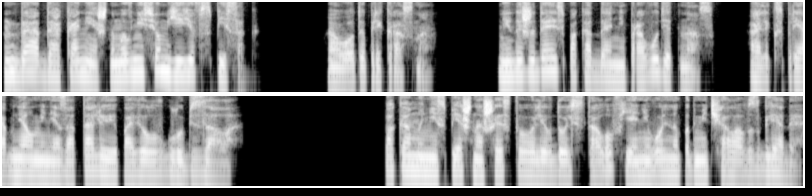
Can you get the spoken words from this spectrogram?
«Да-да, конечно, мы внесем её в список». Вот и прекрасно. Не дожидаясь, пока Дани проводит нас, Алекс приобнял меня за талию и повёл вглубь зала. Пока мы неспешно шествовали вдоль столов, я невольно подмечала взгляды,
